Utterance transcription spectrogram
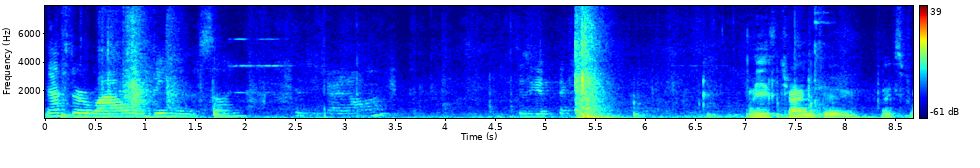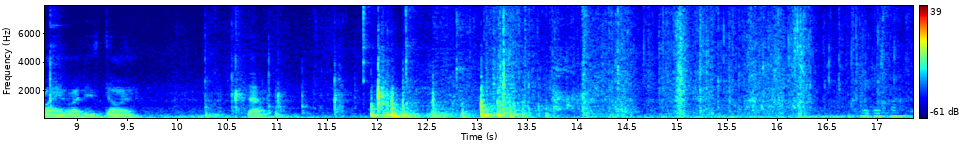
And after a while of being in the sun, Did you try it on? Did you get the picture? He's trying to explain what he's doing. So. What is that?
